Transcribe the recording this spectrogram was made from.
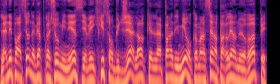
L'année passée, on avait reproché au ministre, il avait écrit son budget alors que la pandémie, on commençait à en parler en Europe et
